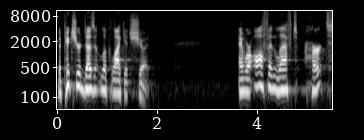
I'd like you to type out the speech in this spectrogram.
The picture doesn't look like it should. And we're often left hurt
